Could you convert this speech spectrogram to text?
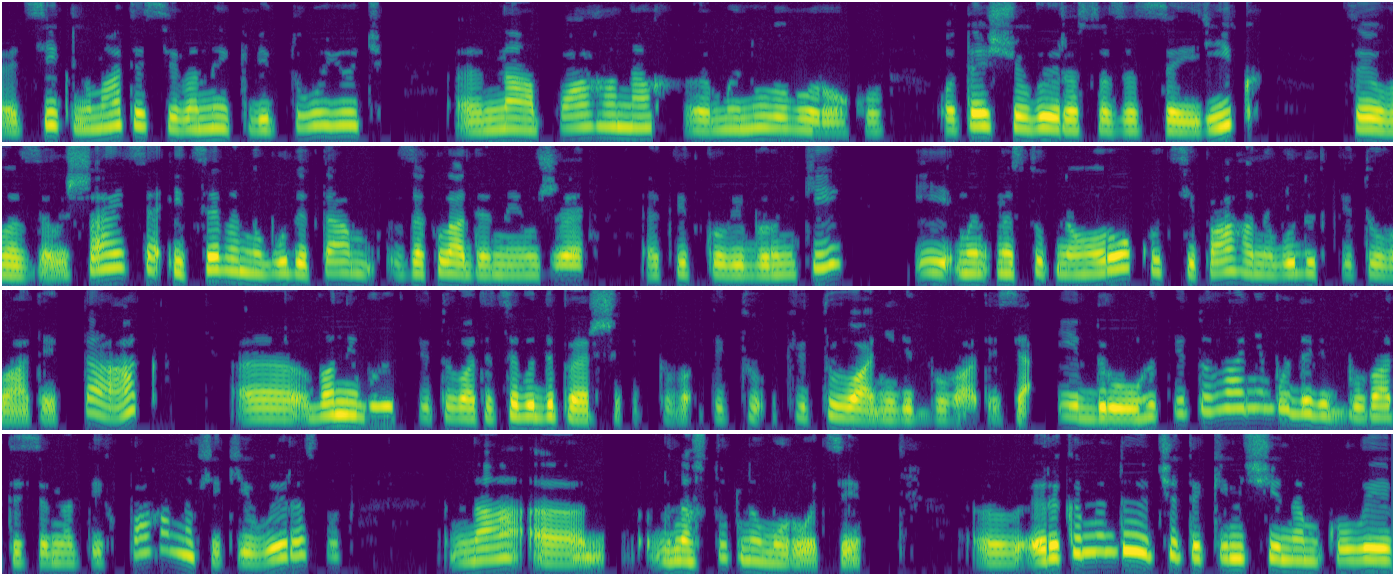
е, ці клематиси вони квітують е, на паганах е, минулого року. Оте, що виросло за цей рік, це у вас залишається, і це воно буде там закладені вже квіткові бруньки, і наступного року ці пагани будуть квітувати. Так, вони будуть квітувати. Це буде перше квітування відбуватися, і друге квітування буде відбуватися на тих паганах, які виростуть на, в наступному році. Е, Рекомендуючи таким чином, коли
